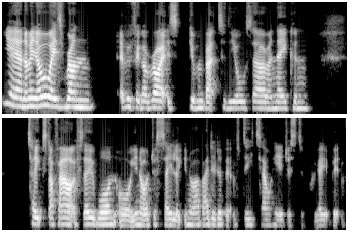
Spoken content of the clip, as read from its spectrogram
yeah and i mean i always run everything i write is given back to the author and they can take stuff out if they want, or, you know, I'll just say, look, you know, I've added a bit of detail here just to create a bit of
